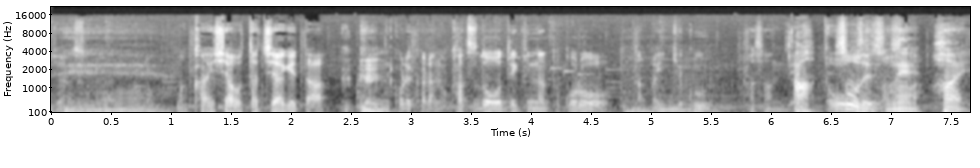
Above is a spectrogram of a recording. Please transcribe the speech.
じゃあそのへまあ会社を立ち上げた これからの活動的なところをなんか一曲挟んであどそうですしね。はい。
